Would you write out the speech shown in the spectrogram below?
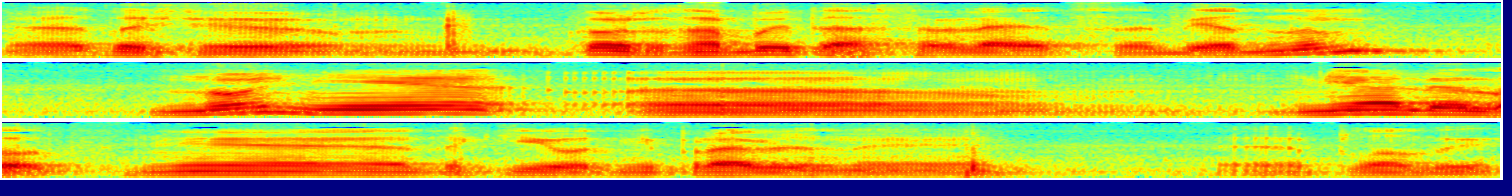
э, то есть э, тоже забыто оставляется бедным, но не, э, не алелот, не такие вот неправильные э, плоды,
